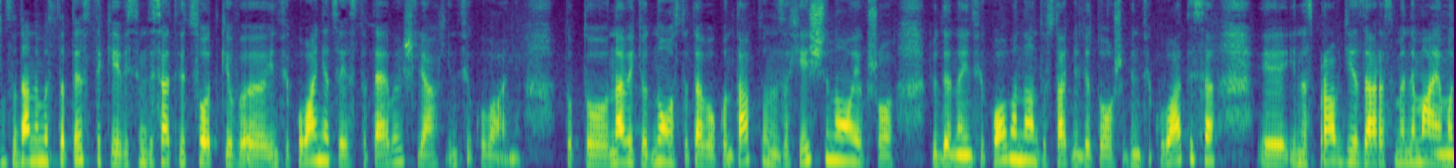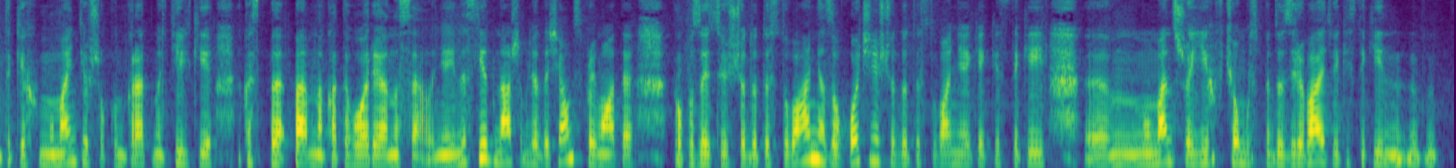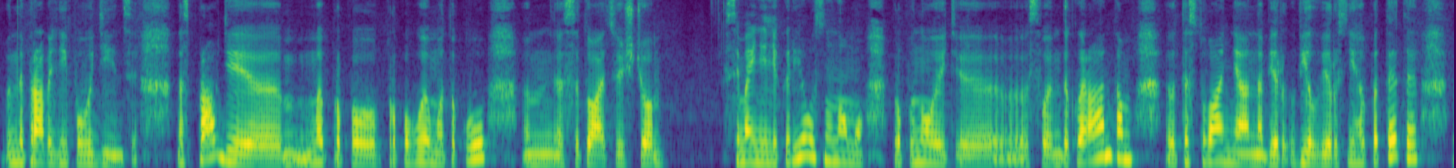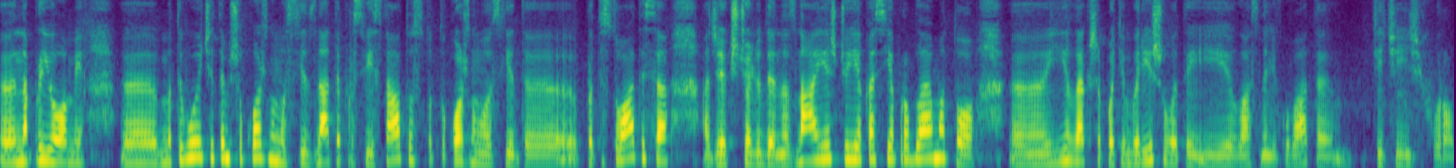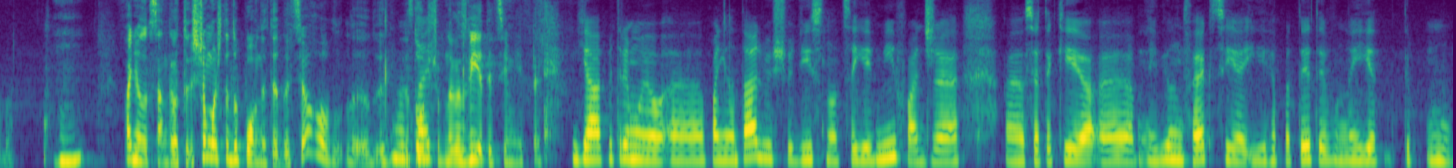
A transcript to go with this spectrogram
За даними статистики, 80% е, інфікування це є статевий шлях інфікування. Тобто навіть одного статевого контакту незахищеного, якщо людина інфікована, достатньо для того, щоб інфікуватися. Е, І насправді зараз ми не маємо таких моментів, що конкретно тільки якась пе- певна категорія населення. І не слід нашим глядачам сприймати пропозицію щодо тестування, заохочення щодо тестування, як якийсь такий е, момент, що їх в чомусь підозрівають, в якійсь такій м, неправильній поведінці. Насправді е, ми пропагуємо таку ем, ситуацію, що Сімейні лікарі в основному пропонують е, своїм декларантам е, тестування на вір- ВІЛ-вірусні гепатити на прийомі, мотивуючи тим, що кожному слід знати про свій статус, тобто кожному слід протестуватися. Адже якщо людина знає, що якась є проблема, то її легше потім вирішувати і власне лікувати ті чи інші хвороби. Пані Олександро, що можете доповнити до цього е, для того, щоб не розвіяти ці міфи? Я підтримую е, пані Наталію, що дійсно це є міф, адже е, все-таки е, ВІЛ-інфекція і гепатити вони є тип, ну,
